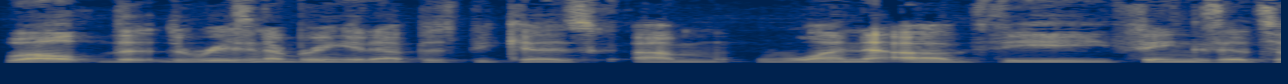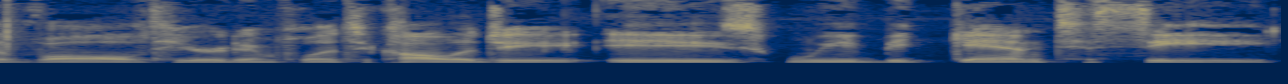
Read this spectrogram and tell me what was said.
Well, the, the reason I bring it up is because um, one of the things that's evolved here at Influence Ecology is we began to see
